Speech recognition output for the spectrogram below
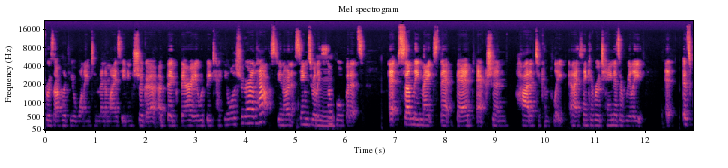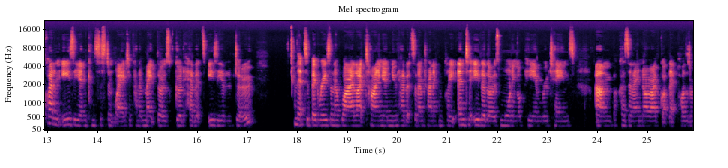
for example, if you're wanting to minimize eating sugar, a big barrier would be taking all the sugar out of the house, you know, and it seems really mm. simple, but it's it suddenly makes that bad action harder to complete. And I think a routine is a really it, it's quite an easy and consistent way to kind of make those good habits easier to do. And that's a big reason of why I like tying in new habits that I'm trying to complete into either those morning or PM routines, um, because then I know I've got that positive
